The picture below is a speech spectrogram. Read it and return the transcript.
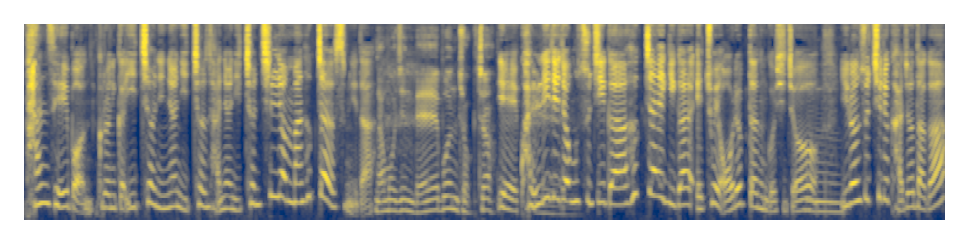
단세 번, 그러니까 2002년, 2004년, 2007년만 흑자였습니다. 나머진 매번 적자? 예, 관리 재정 네. 수지가 흑자이기가 애초에 어렵다는 것이죠. 음. 이런 수치를 가져다가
